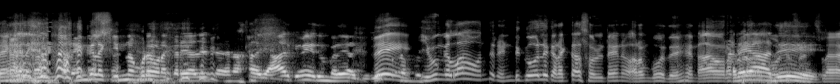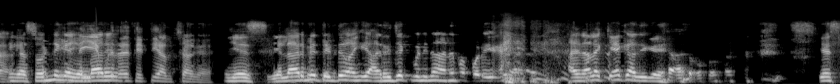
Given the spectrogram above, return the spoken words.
வெங்கல வெங்கல கிண்ணம் கூட உனக்கு கிடையாது. யாருக்குமே எதுவும் கிடையாது. டேய் இவங்க எல்லாம் வந்து ரெண்டு கோல் கரெக்டா சொல்லிட்டேன்னு வரும்போது நான் கிடையாது. நீங்க சொன்னீங்க எல்லாரும் திட்டி அமிச்சாங்க எஸ் எல்லாருமே திட்டு வாங்கி ரிஜெக்ட் பண்ணி தான் அனுப்பப்படுவீங்க. அதனால கேட்காதீங்க. Yes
